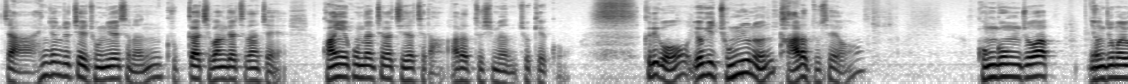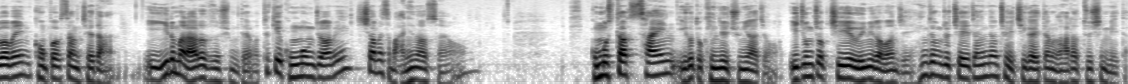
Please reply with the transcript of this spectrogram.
자, 행정주체의 종류에서는 국가 지방자치단체, 광해공단체가 지자체다. 알아두시면 좋겠고. 그리고 여기 종류는 다 알아두세요. 공공조합, 영주물법인 공법상 재단. 이 이름만 알아두시면 돼요. 특히 공공조합이 시험에서 많이 나왔어요. 공무스탁 사인 이것도 굉장히 중요하죠. 이중적 지위의 의미가 뭔지 행정주체이자 행정처의 지가 있다는 거 알아두십니다.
